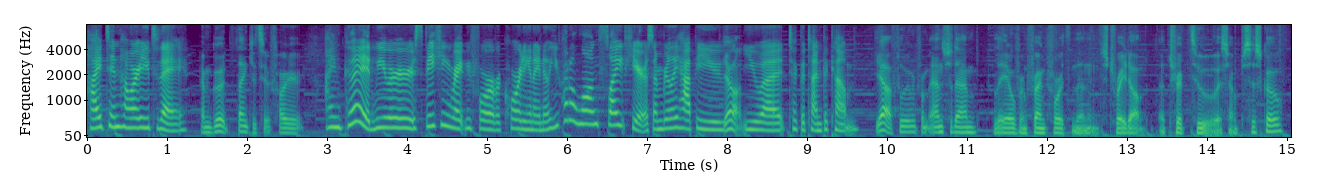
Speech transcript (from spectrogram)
Hi, Tim. How are you today? I'm good. Thank you, Tiff. How are you? I'm good. We were speaking right before recording, and I know you had a long flight here, so I'm really happy you Yeah. you uh, took the time to come. Yeah, I flew in from Amsterdam, layover in Frankfurt, and then straight up a trip to uh, San Francisco.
